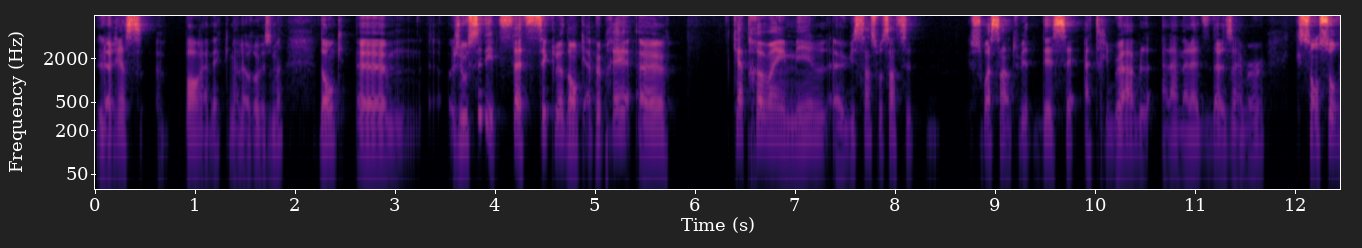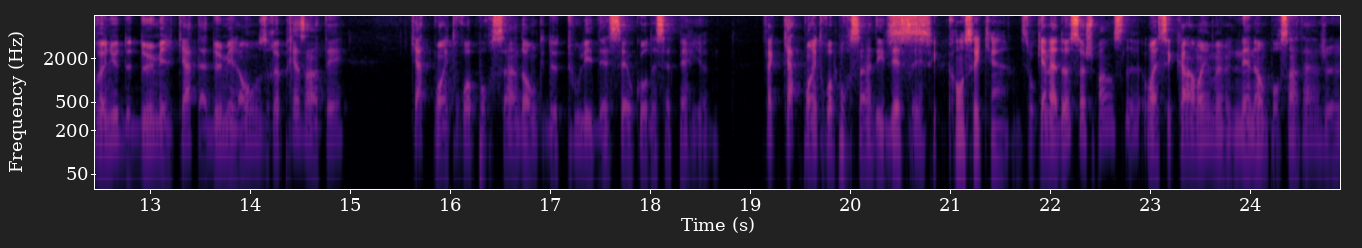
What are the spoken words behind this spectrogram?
le reste part avec, malheureusement. Donc, euh, j'ai aussi des petites statistiques. Donc, à peu près euh, 80 868 68 décès attribuables à la maladie d'Alzheimer qui sont survenus de 2004 à 2011 représentaient 4,3 donc de tous les décès au cours de cette période. Fait que 4,3% des décès. C'est conséquent. C'est au Canada, ça, je pense. Là. Ouais, c'est quand même un énorme pourcentage. Ouais.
